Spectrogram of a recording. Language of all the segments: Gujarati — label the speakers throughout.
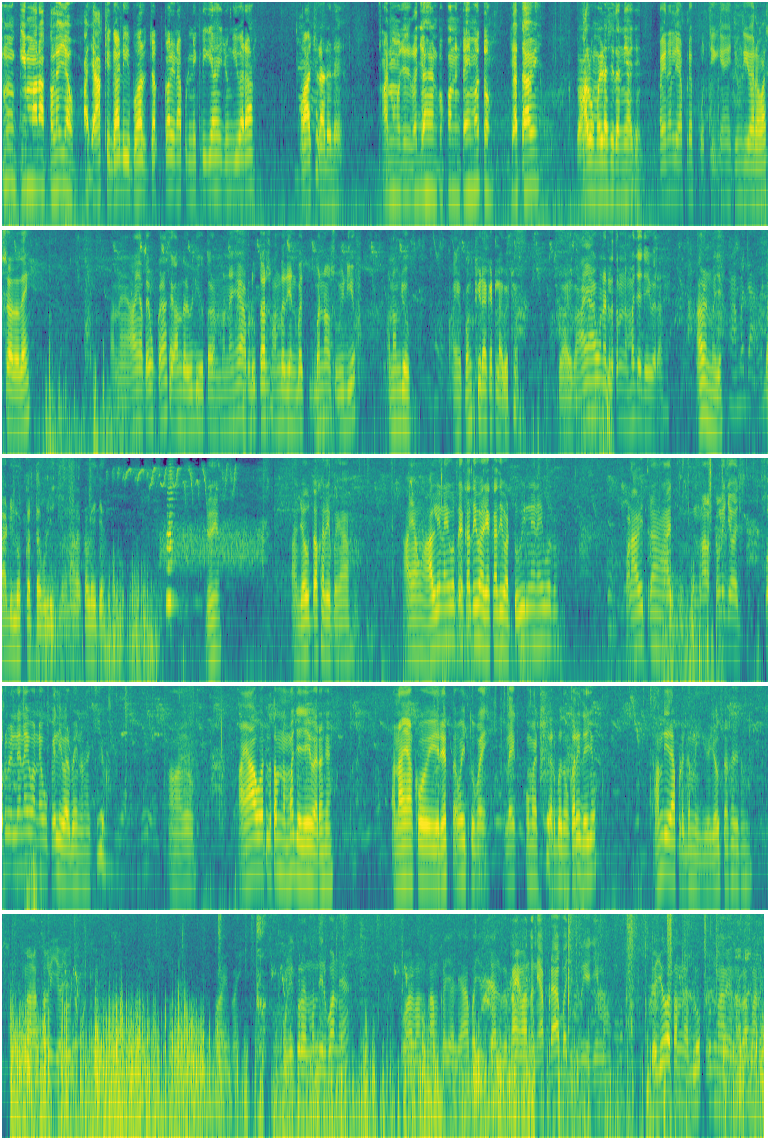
Speaker 1: શું કે મારા કલે જાવ આજે આખી ગાડી ભર ચક કરીને આપણે નીકળી ગયા છે જુંગીવાળા. વાછડા ડને આજમાં જે રજા હે ને પપ્પાને ટાઈમ હતો, જાતા આવી. તો હાલો મળ્યા સીધા ન્યા જઈને. ફાઇનલી આપણે પહોંચી ગયા જુંગીવાળા વાછડા દાદા અને અહીંયા તો એવું કહે નથી અંદર વીડિયો ઉતારવાનું મને હે. આપણે ઉતારશું, અંદર જઈને બનાવશું વીડિયો. અને આમ જો અહીંયા પંખીડા કેટલા બેઠા. તો અહીંયા આવો ને એટલે તમને મજા જ આવી રહે. આવે ને મજા? ગાડી લોક કરતા ભૂલી ગયો, મારા કલેજા. જોયું? આ જવું તો ખરી ભાઈ હા. અહીંયા હું હાલીને આવ્યો તો એકાદી વાર એકાદી વાર ટુ વ્હીલ લઈને આવ્યો તો. પણ આવી ત્રણ આજ મારા કલેજા ફોર વ્હીલ લઈને આવ્યો ને એવું પહેલી વાર બહેનો કયો? હા, એવું. અહીંયા આવો એટલે તમને મજા જ આવ્યા રાખે અને અહીંયા કોઈ રહેતા હોય તો ભાઈ લાઈક કોમેન્ટ શેર બધું કરી દેજો. મંદિર આપણે ગમી ગયું જવતા ખરી તમે. મારા ખાલી જેવા જોતા પણ ભાઈ ભાઈ. ભૂલી કરો મંદિર બને. વારવાનું કામ કર્યા લે. આ બાજુ ચાલુ હોય કાંઈ વાંધો નહીં. આપણે આ બાજુથી ભાઈ જેમાં તો જો તમને બ્લોકમાં આવે મારા બાપાને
